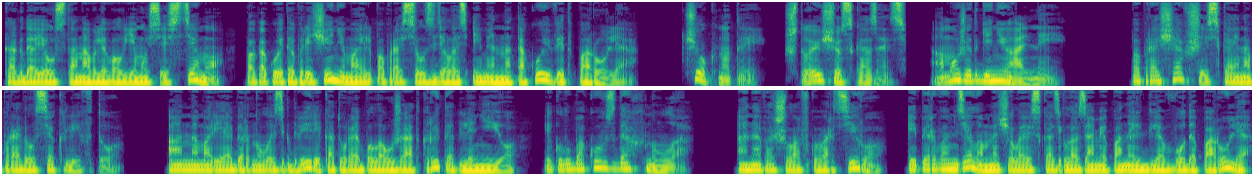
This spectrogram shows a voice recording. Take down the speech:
Когда я устанавливал ему систему, по какой-то причине Маэль попросил сделать именно такой вид пароля. Чокнутый. Что еще сказать? А может, гениальный. Попрощавшись, Кай направился к лифту. Анна-Мария обернулась к двери, которая была уже открыта для нее, и глубоко вздохнула. Она вошла в квартиру и первым делом начала искать глазами панель для ввода пароля,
